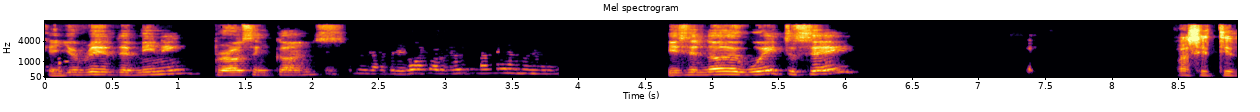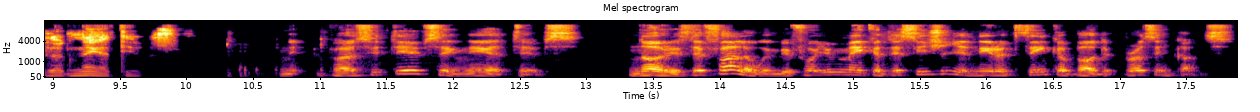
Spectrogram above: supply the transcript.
Can you read the meaning? Pros and cons? Is another way to say Positive or negatives. ne- positives and negatives. Notice the following. Before you make a decision, you need to think about the pros and cons.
